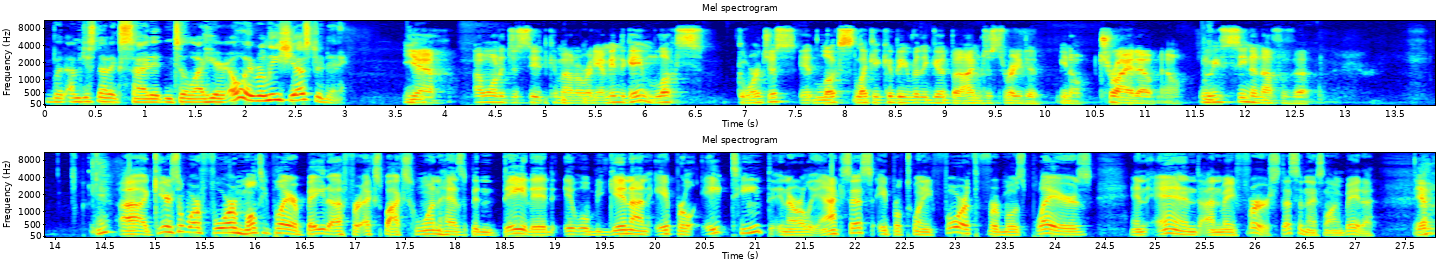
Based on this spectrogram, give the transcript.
but I'm just not excited until I hear, oh, it released yesterday. Yeah, I want to just see it come out already. I mean, the game looks gorgeous. It looks like it could be really good, but I'm just ready to, you know, try it out now. We've seen enough of it. Uh, Gears of War 4 multiplayer beta for Xbox One has been dated. It will begin on April 18th in early access, April 24th for most players, and end on May 1st. That's a nice long beta. Yeah.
